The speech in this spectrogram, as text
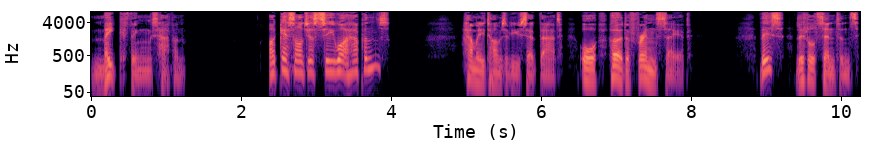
make things happen. I guess I'll just see what happens. How many times have you said that, or heard a friend say it? This little sentence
